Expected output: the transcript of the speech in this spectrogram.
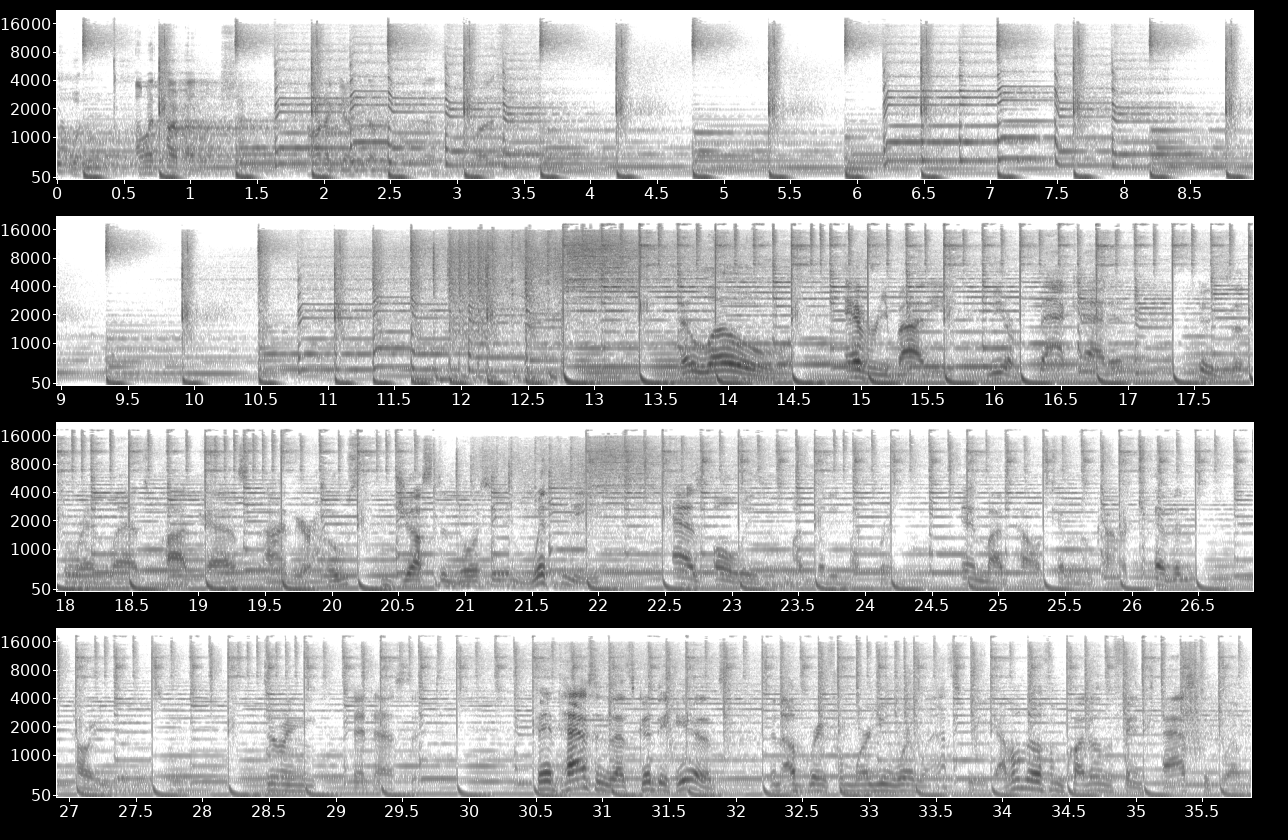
Oh, I want to talk about lotion. I want to go to lotion. Hello, everybody. We are back at it. This is the Thread Labs podcast. I'm your host, Justin Dorsey. And with me, as always, is my buddy, my friend, and my pal, Kevin O'Connor. Kevin, how are you doing this week? Doing fantastic. Fantastic. That's good to hear. It's an upgrade from where you were last week. I don't know if I'm quite on the fantastic level,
